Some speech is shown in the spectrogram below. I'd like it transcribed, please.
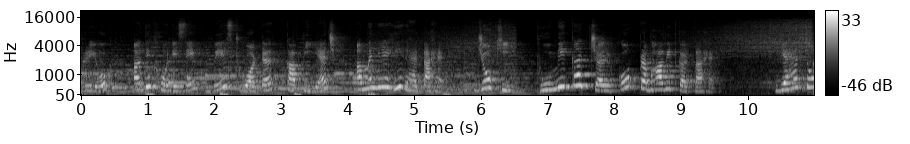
प्रयोग अधिक होने से वेस्ट वाटर का पीएच अम्लीय ही रहता है, जो कि भूमिगत जल को प्रभावित करता है। यह तो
